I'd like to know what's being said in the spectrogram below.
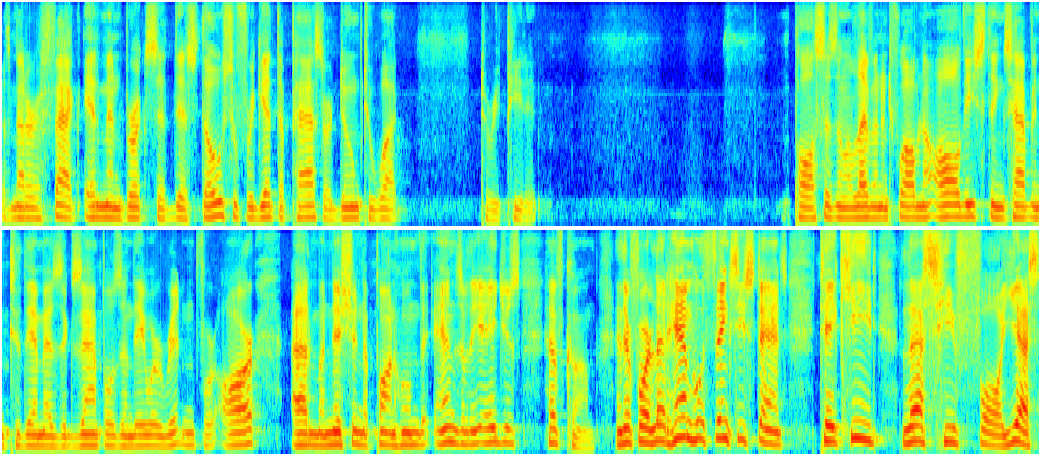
As a matter of fact, Edmund Burke said this those who forget the past are doomed to what? To repeat it. Paul says in 11 and 12, Now all these things happened to them as examples, and they were written for our admonition upon whom the ends of the ages have come. And therefore, let him who thinks he stands take heed lest he fall. Yes,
